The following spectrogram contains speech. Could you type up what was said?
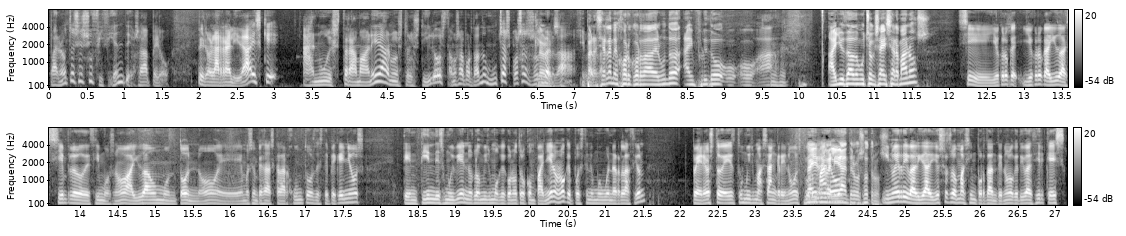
para nosotros es suficiente. O sea, pero, pero la realidad es que a nuestra manera, a nuestro estilo, estamos aportando muchas cosas, eso Claro es sí. verdad. eso Y es para verdad. ser la mejor cordada del mundo, ¿ha influido o, o ha, ha ayudado mucho que seáis hermanos? Sí, yo creo que yo creo que ayuda, siempre lo decimos, ¿no? Ayuda un montón, ¿no? Eh, hemos empezado a escalar juntos desde pequeños, te entiendes muy bien, no es lo mismo que con otro compañero, ¿no? Que puedes tener muy buena relación, pero esto es tu misma sangre, ¿no? Es tu No hay hermano rivalidad entre vosotros. Y no hay rivalidad, y eso es lo más importante, ¿no? Lo que te iba a decir que es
